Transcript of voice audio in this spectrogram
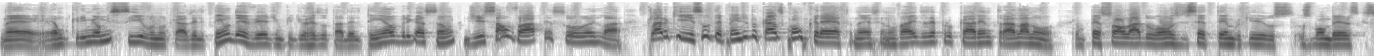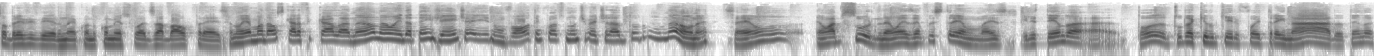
Né? É um crime omissivo, no caso. Ele tem o dever de impedir o resultado, ele tem a obrigação de salvar a pessoa lá. Claro que isso depende do caso concreto, né? Você não vai dizer pro cara entrar lá no. O pessoal lá do 11 de setembro, que os, os bombeiros que sobreviveram, né? Quando começou a desabar o prédio. Você não ia mandar os caras ficar lá, não, não, ainda tem gente aí, não volta enquanto não tiver tirado todo mundo. Não, né? Isso aí é um, é um absurdo, né? Um exemplo extremo, mas ele tendo a, a, todo, tudo aquilo que ele foi treinado, tendo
